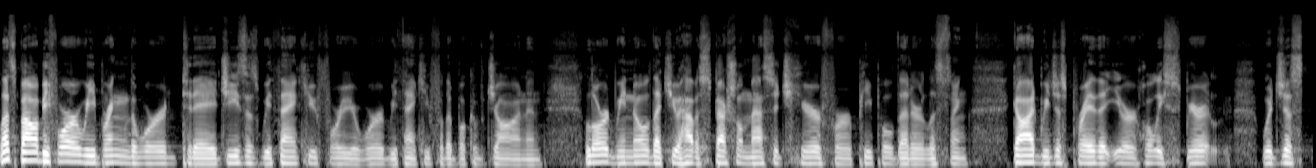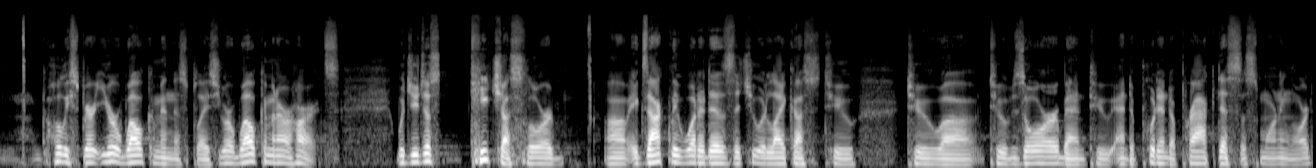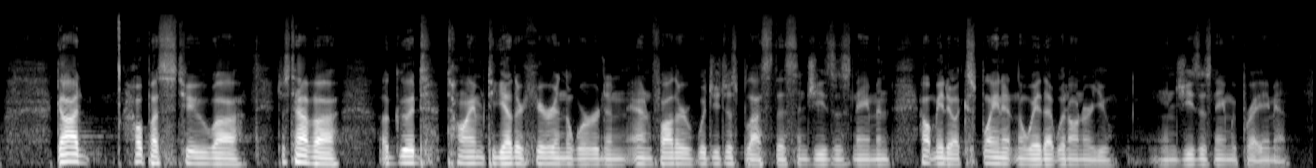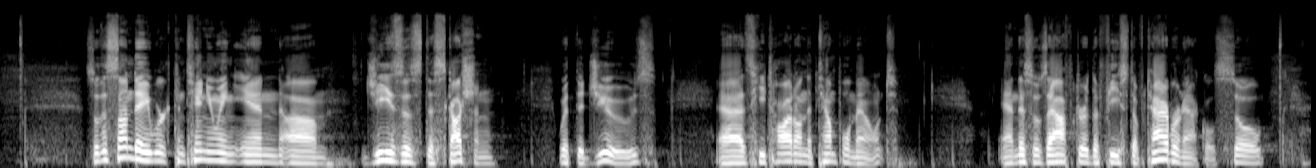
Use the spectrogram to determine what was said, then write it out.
Let's bow before we bring the word today. Jesus, we thank you for your word. We thank you for the book of John. And Lord, we know that you have a special message here for people that are listening. God, we just pray that your Holy Spirit would just, Holy Spirit, you're welcome in this place. You are welcome in our hearts. Would you just teach us, Lord, uh, exactly what it is that you would like us to, to, uh, to absorb and to, and to put into practice this morning, Lord? God, help us to uh, just have a a good time together here in the Word. And, and Father, would you just bless this in Jesus' name and help me to explain it in a way that would honor you. In Jesus' name we pray, amen. So this Sunday, we're continuing in um, Jesus' discussion with the Jews as he taught on the Temple Mount. And this was after the Feast of Tabernacles. So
